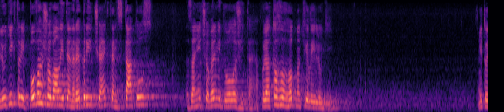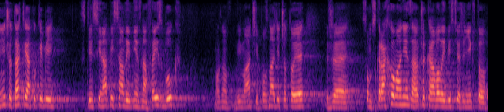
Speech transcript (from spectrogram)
ľudí, ktorí považovali ten rebríček, ten status za niečo veľmi dôležité. A podľa toho hodnotili ľudí. Je to niečo také, ako keby ste si napísali dnes na Facebook, možno vy mladší poznáte, čo to je, že som skrachovanec a očakávali by ste, že niekto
